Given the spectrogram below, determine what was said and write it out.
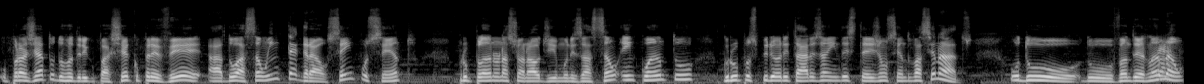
O projeto do Rodrigo Pacheco prevê a doação integral, 100%, para o Plano Nacional de Imunização, enquanto grupos prioritários ainda estejam sendo vacinados. O do, do Vanderlan, é. não.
